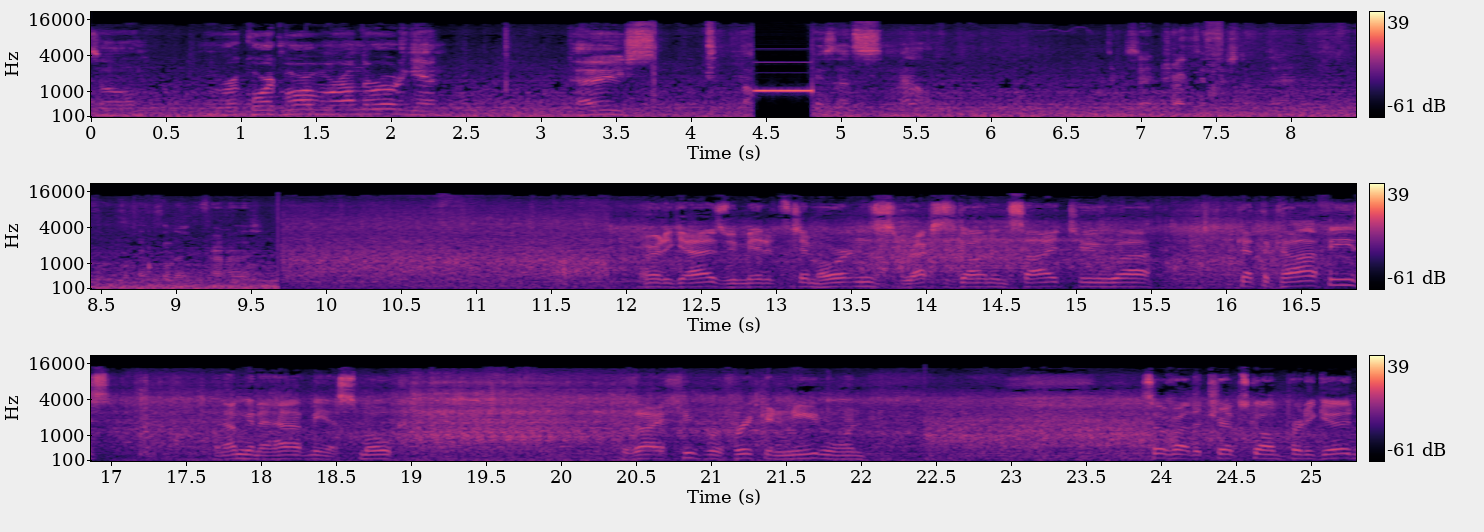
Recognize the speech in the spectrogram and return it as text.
So record more when we're on the road again. Peace. The is that smell? Is that truck that just up there? That pulled out in front of us. Alrighty, guys, we made it to Tim Hortons. Rex has gone inside to uh, get the coffees, and I'm gonna have me a smoke because I super freaking need one. So far, the trip's going pretty good.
